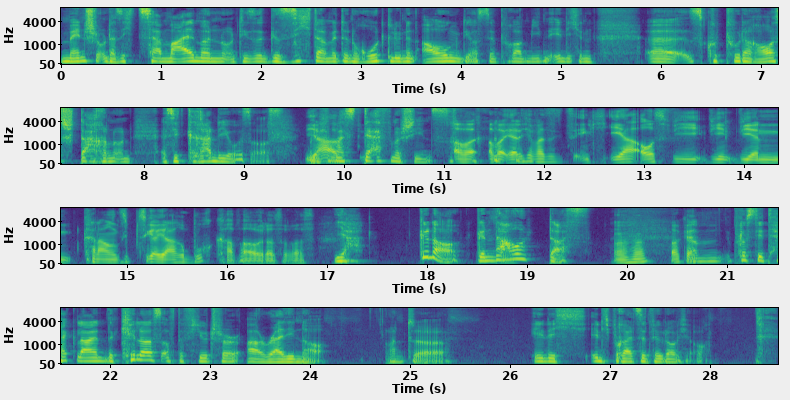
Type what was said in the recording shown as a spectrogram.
Menschen unter sich zermalmen und diese Gesichter mit den rotglühenden Augen, die aus der pyramidenähnlichen äh, Skulptur da rausstarren. Und es sieht grandios aus. Und Ja, das Death Machines. Aber, aber ehrlicherweise sieht es eigentlich eher aus wie, wie, wie ein, keine Ahnung, 70er Jahre Buchcover oder sowas. Ja, genau. Genau das. Aha, okay. Ähm, plus die Tagline: The Killers of the Future are ready now. Und äh, ähnlich, ähnlich bereit sind wir, glaube ich, auch.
